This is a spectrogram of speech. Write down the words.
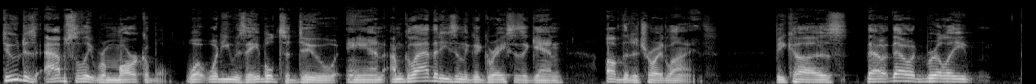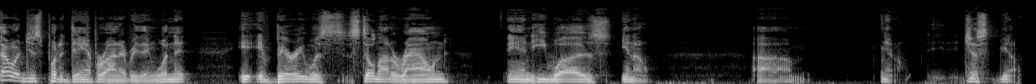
dude is absolutely remarkable what what he was able to do. And I'm glad that he's in the good graces again of the Detroit Lions because that that would really that would just put a damper on everything, wouldn't it? if Barry was still not around and he was, you know, um, you know, just you know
